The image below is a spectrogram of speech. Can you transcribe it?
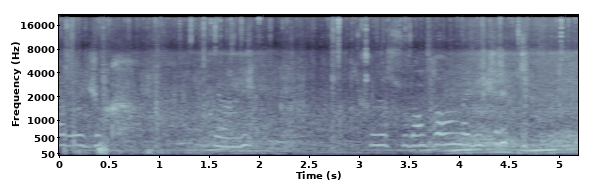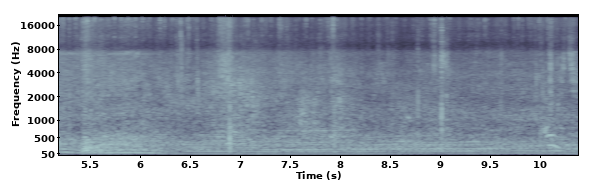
aracık yani şöyle sudan falan da geçirip de Evet.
